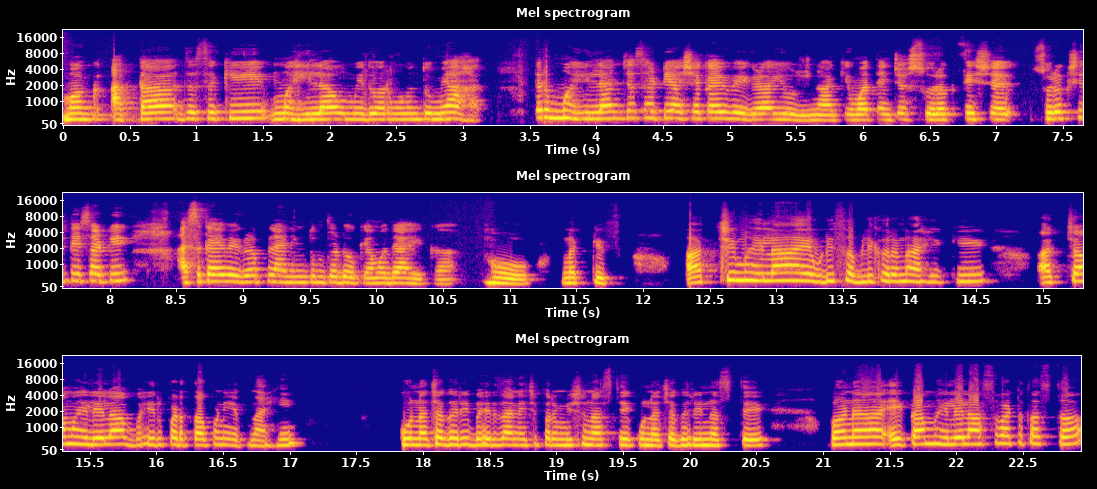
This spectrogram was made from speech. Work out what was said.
मग आता जसं की महिला उमेदवार म्हणून तुम्ही आहात तर महिलांच्यासाठी अशा काही वेगळ्या योजना किंवा त्यांच्या सुरक्षिते सुरक्षितेसाठी असं काही वेगळं प्लॅनिंग तुमच्या डोक्यामध्ये आहे का? हो नक्कीच. आजची महिला एवढी सबलीकरण आहे की आजच्या महिलेला बाहेर पडता पण येत नाही. कुणाच्या घरी बाहेर जाण्याची परमिशन असते कुणाच्या घरी नसते. पण एका महिलेला असं वाटत असतं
